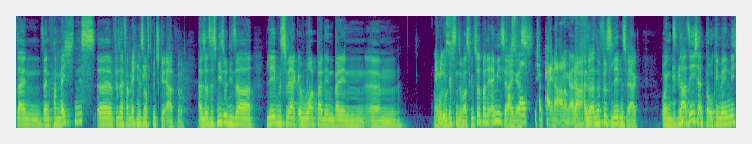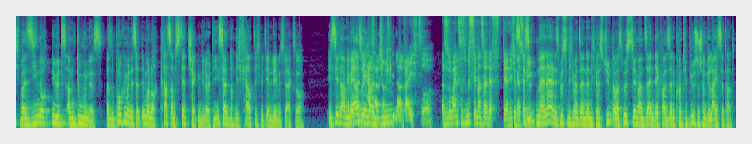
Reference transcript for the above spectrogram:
sein, sein Vermächtnis, äh, für sein Vermächtnis Mhm. auf Twitch geehrt wird. Also das ist wie so dieser Lebenswerk Award bei den, bei den, ähm, wo, wo Emmys? gibt's denn sowas? Gibt's das bei den Emmys? Ja, I guess. Ich habe keine Ahnung, Alter. Ja, also, also fürs Lebenswerk. Und Mhm. da sehe ich halt Pokémon nicht, weil sie noch übelst am Doen ist. Also Pokémon ist halt immer noch krass am Stat-Checken, die Leute. Die ist halt noch nicht fertig mit ihrem Lebenswerk so. Ich sehe da Ja, mehr so die hat jemanden. halt schon viel erreicht, so. Also du meinst, es müsste jemand sein, der, der nicht es, mehr es, streamt. nein, nein, es müsste nicht jemand sein, der nicht mehr streamt, aber es müsste jemand sein, der quasi seine Contribution schon geleistet hat.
